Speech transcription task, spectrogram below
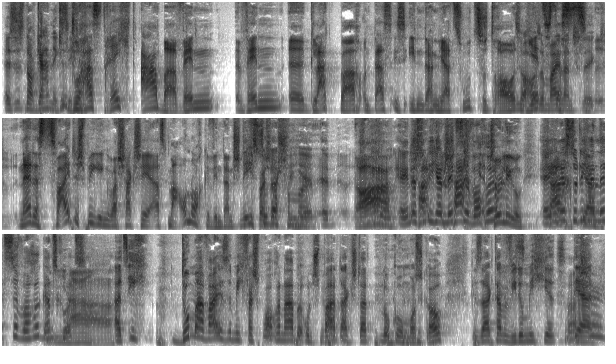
es ist noch gar nichts. Du sicher. hast recht, aber wenn wenn äh, Gladbach und das ist ihnen dann ja zuzutrauen, Zu Hause jetzt Mailand das, schlägt. Äh, ne, das zweite Spiel gegen Başakşehir erstmal auch noch gewinnt, dann Nicht stehst du da schon mal. Ähm, Ah, erinnerst du Schach- dich an letzte Schach- Woche? Entschuldigung. Erinnerst du dich Schach- an letzte Woche, ganz kurz? Ja. Als ich dummerweise mich versprochen habe und Spartak statt Loko Moskau gesagt habe, wie du mich hier der schön.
